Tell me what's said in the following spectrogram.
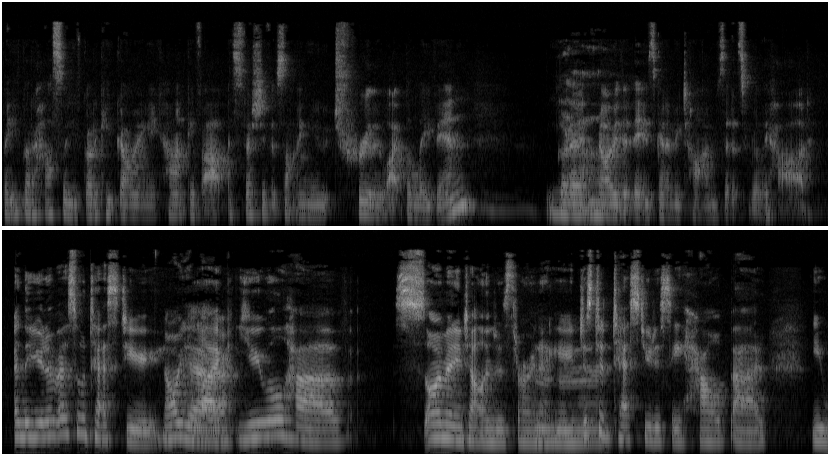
but you've got to hustle, you've got to keep going, you can't give up, especially if it's something you truly like believe in. You've got Yeah. to know that there's going to be times that it's really hard. And the universe will test you. Oh, yeah. Like you will have so many challenges thrown at you just to mm-hmm. test you to see how bad you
